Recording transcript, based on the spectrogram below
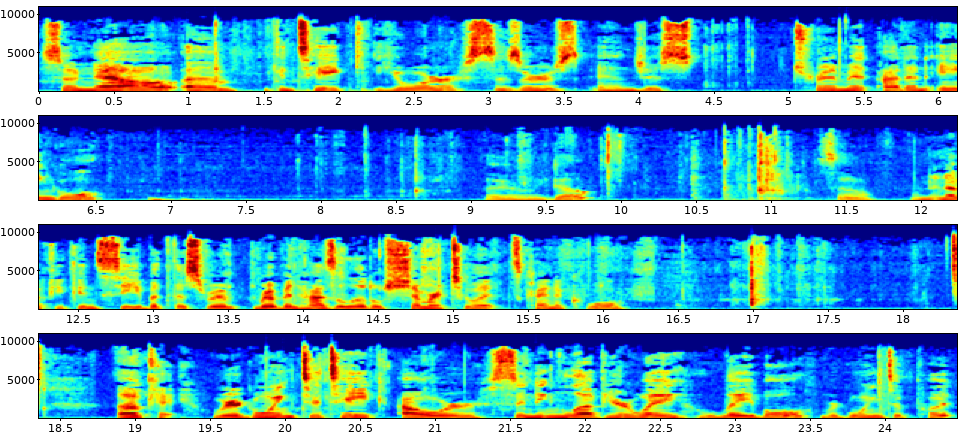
So now um, you can take your scissors and just trim it at an angle. There we go. So I don't know if you can see, but this rib ribbon has a little shimmer to it. It's kind of cool. Okay, we're going to take our Sending Love Your Way label. We're going to put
